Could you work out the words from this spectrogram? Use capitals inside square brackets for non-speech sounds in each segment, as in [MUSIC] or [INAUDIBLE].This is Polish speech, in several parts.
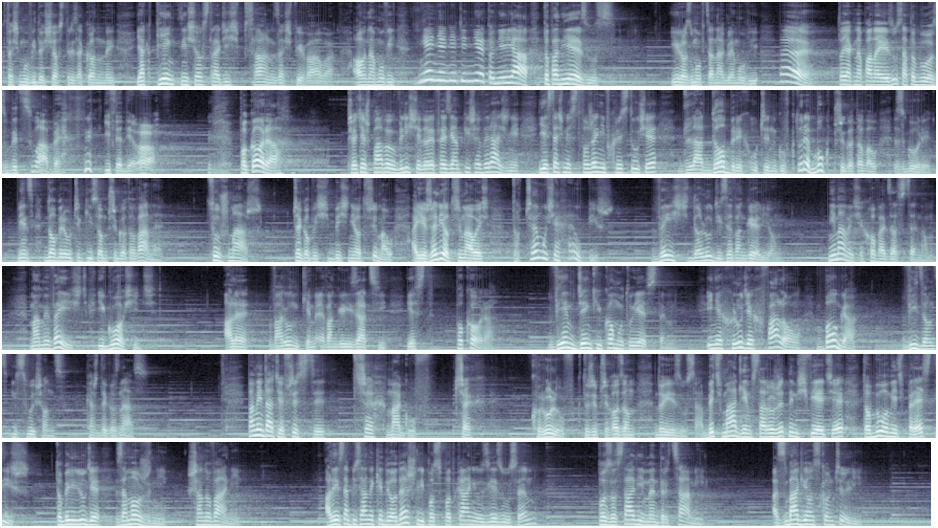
ktoś mówi do siostry zakonnej, jak pięknie siostra dziś psalm zaśpiewała, a ona mówi, nie, nie, nie, nie, nie, to nie ja, to Pan Jezus. I rozmówca nagle mówi, e, to jak na Pana Jezusa to było zbyt słabe. [LAUGHS] I wtedy, o, pokora. Przecież Paweł w liście do Efezjan pisze wyraźnie: Jesteśmy stworzeni w Chrystusie dla dobrych uczynków, które Bóg przygotował z góry. Więc dobre uczynki są przygotowane. Cóż masz, czego byś, byś nie otrzymał? A jeżeli otrzymałeś, to czemu się chełpisz? Wyjść do ludzi z Ewangelią. Nie mamy się chować za sceną. Mamy wejść i głosić. Ale warunkiem ewangelizacji jest pokora. Wiem, dzięki komu tu jestem. I niech ludzie chwalą Boga, widząc i słysząc każdego z nas. Pamiętacie wszyscy trzech magów, trzech królów, którzy przychodzą do Jezusa. Być magiem w starożytnym świecie to było mieć prestiż. To byli ludzie zamożni, szanowani. Ale jest napisane, kiedy odeszli po spotkaniu z Jezusem, pozostali mędrcami, a z magią skończyli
